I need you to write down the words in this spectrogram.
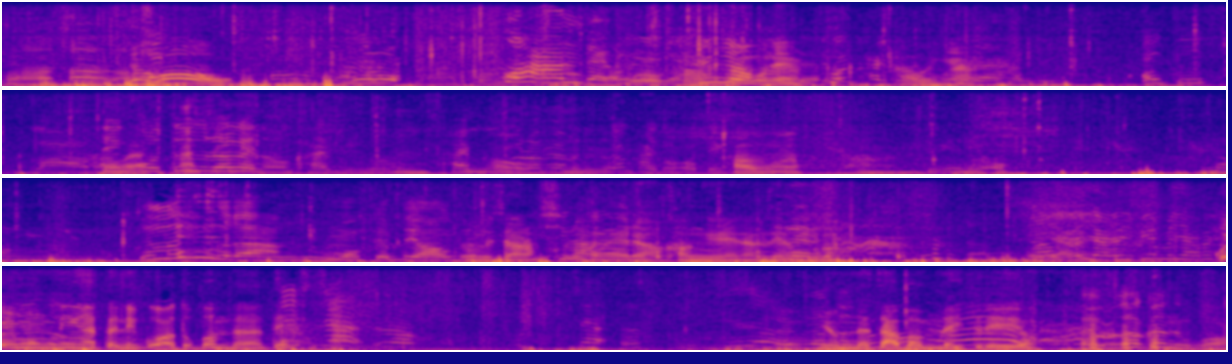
của nó sao đó có ăn để những nhau này hảo nhỉ? Tên cô tư ra cái nó khai bị ừ, khai bị ra bên mình đúng không? Nhưng mà hình cái làm một cái tiêu. Rồi sao? Không nghe năng liền quay mông đi ngay tại cô tụ bấm thế nhưng mà ta bấm lấy tiền rồi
